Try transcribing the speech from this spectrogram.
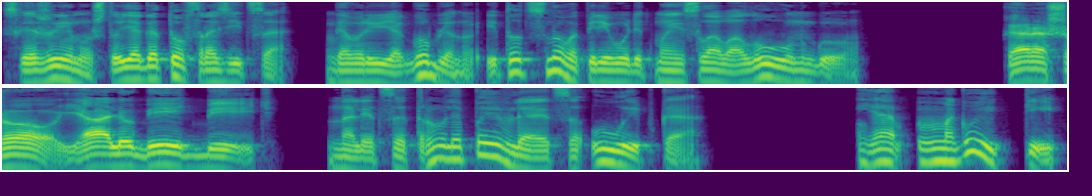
«Скажи ему, что я готов сразиться», — говорю я гоблину, и тот снова переводит мои слова Лунгу. «Хорошо, я любить бить». На лице тролля появляется улыбка. «Я могу идти?»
